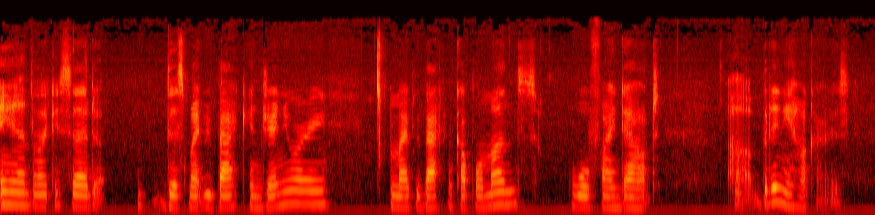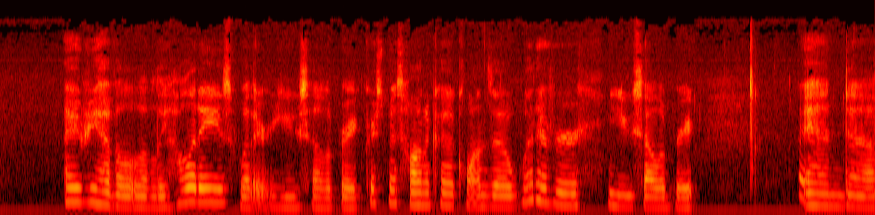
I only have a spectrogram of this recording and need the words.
And like I said, this might be back in January. It might be back in a couple of months we'll find out. Uh, but anyhow, guys, I hope you have a lovely holidays, whether you celebrate Christmas, Hanukkah, Kwanzaa, whatever you celebrate. And uh,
